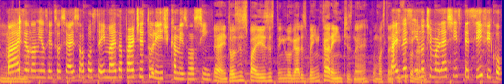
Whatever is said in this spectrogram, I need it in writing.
Hum. Mas eu nas minhas redes sociais só postei mais a parte turística mesmo assim. É, em todos esses países tem lugares bem carentes, né? Com bastante Mas nesse, e no. Timor-Leste em específico,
